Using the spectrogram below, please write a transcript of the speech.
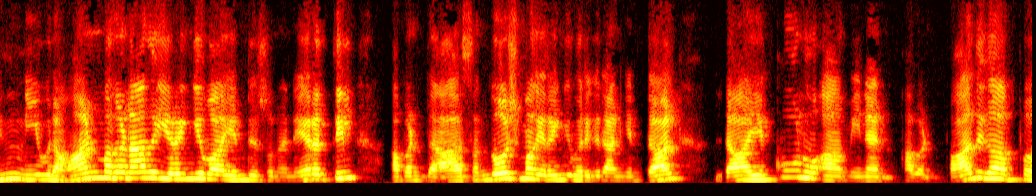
இன் நீ ஒரு ஆண்மகனாக இறங்கி வா என்று சொன்ன நேரத்தில் அவன் சந்தோஷமாக இறங்கி வருகிறான் என்றால் லா எக்கூனு ஆமினன். அவன் பாதுகாப்பு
